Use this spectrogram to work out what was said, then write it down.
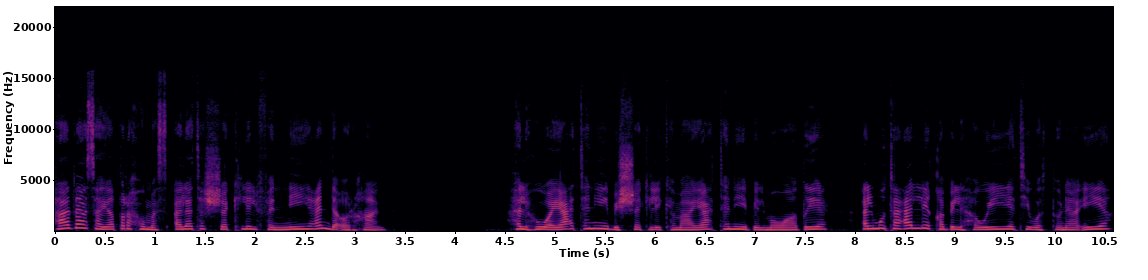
هذا سيطرح مسألة الشكل الفني عند أورهان. هل هو يعتني بالشكل كما يعتني بالمواضيع المتعلقة بالهوية والثنائية؟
